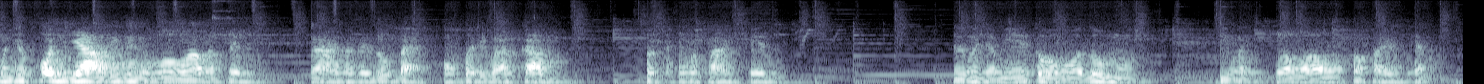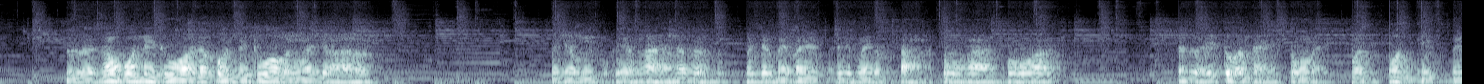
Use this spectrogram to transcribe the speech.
มันจะพ่นยาวนิดนึงเพราะว่ามันเป็นงานมันเป็นรูปแบบของปฏิมากรรมผสมกับงานเพ้นท์ คือมันจะมีตัววอลลุ่มที่มันเว้าๆเข้าไปอย่างเนี่ยคือถ้าพ่นในทั่วถ้าพ่นในทั่วมันก็จะ มันจะมีผลอย่างงานถ้าแบบมันจะไม่ค่อยมันจะไม่รักษาตัวงานเพราะว่า ถ้าเกิดไอ้ตัวไหนตรงไหนมันพ่นไม่ไม่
